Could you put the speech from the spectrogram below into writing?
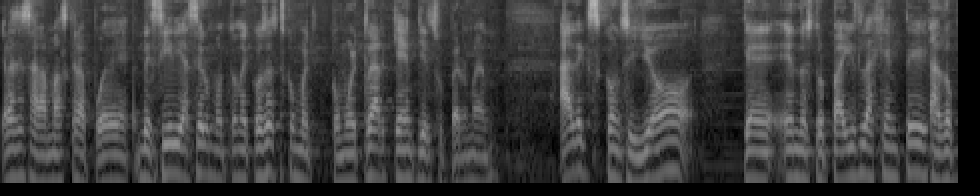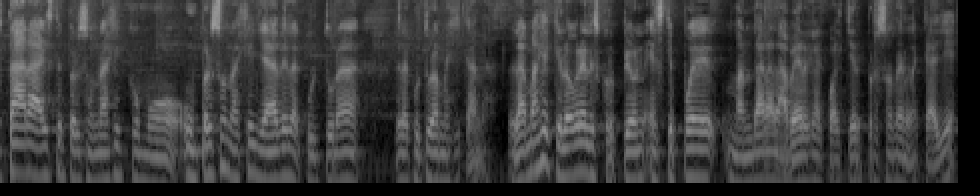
Gracias a la máscara puede decir y hacer un montón de cosas como como el Clark Kent y el Superman. Alex consiguió que en nuestro país la gente adoptara a este personaje como un personaje ya de la cultura de la cultura mexicana. La magia que logra el escorpión es que puede mandar a la verga a cualquier persona en la calle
